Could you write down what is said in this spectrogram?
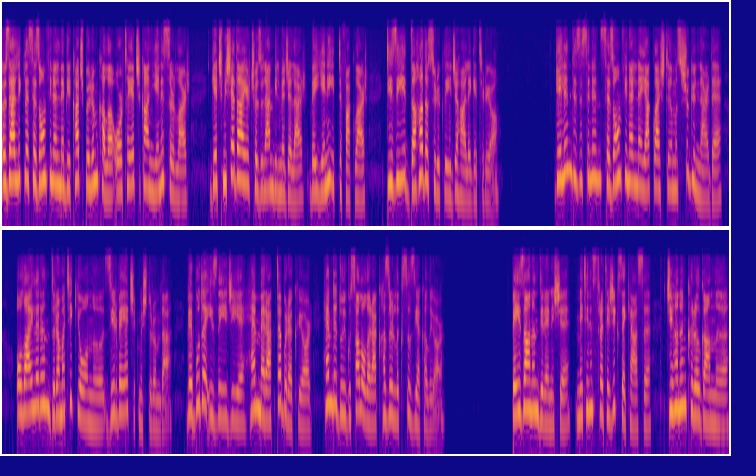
Özellikle sezon finaline birkaç bölüm kala ortaya çıkan yeni sırlar, geçmişe dair çözülen bilmeceler ve yeni ittifaklar diziyi daha da sürükleyici hale getiriyor. Gelin dizisinin sezon finaline yaklaştığımız şu günlerde olayların dramatik yoğunluğu zirveye çıkmış durumda ve bu da izleyiciyi hem merakta bırakıyor hem de duygusal olarak hazırlıksız yakalıyor. Beyza'nın direnişi, Metin'in stratejik zekası, Cihan'ın kırılganlığı,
